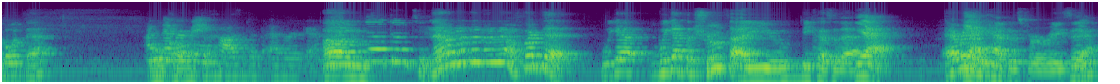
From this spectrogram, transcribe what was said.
go with that. I'm We'll never call it being that. positive ever again. Um, No, don't you? no, no, no, no, no. Fuck that. We got we got the truth out of you because of that. Yeah, Everything Yeah. happens for a reason. yeah.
